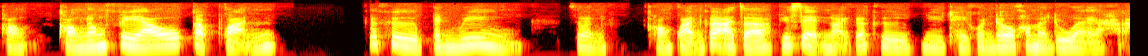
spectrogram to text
ของ ของน้องเฟี้ยวกับขวัญก็คือเป็นวิ่ง ส่วนของขวัญก็อาจจะพิเศษหน่อยก็คือมีเทควันโดเข้ามาด้วยอะค่ะ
